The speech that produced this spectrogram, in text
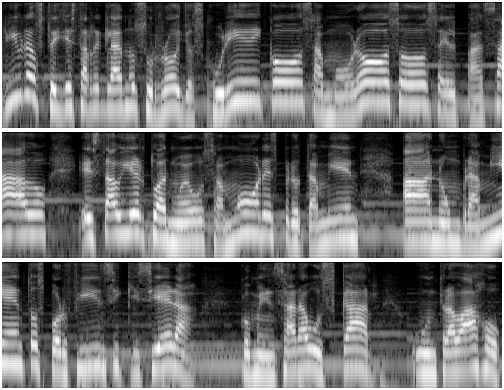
Libra, usted ya está arreglando sus rollos jurídicos, amorosos, el pasado, está abierto a nuevos amores, pero también a nombramientos, por fin, si quisiera comenzar a buscar un trabajo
